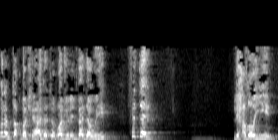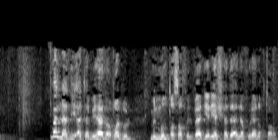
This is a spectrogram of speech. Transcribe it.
ولم تقبل شهادة الرجل البدوي في الدين لحضريين. ما الذي أتى بهذا الرجل من منتصف البادية ليشهد أن فلان اقترب؟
